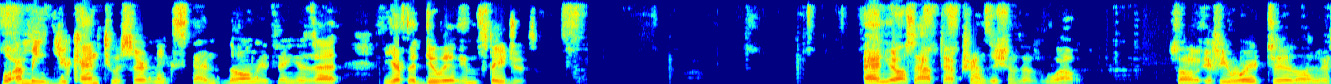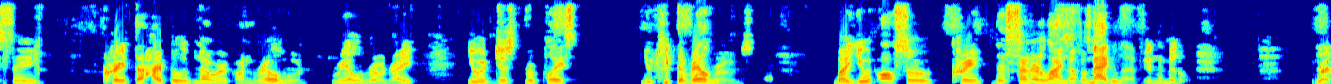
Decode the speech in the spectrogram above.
Well, I mean, you can to a certain extent. The only thing is that you have to do it in stages. And you also have to have transitions as well. So if you were to, let's say, create the Hyperloop network on railroad, railroad, right? You would just replace, you keep the railroads, but you would also create the center line of a maglev in the middle. Right.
